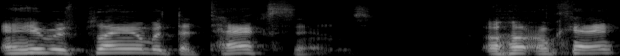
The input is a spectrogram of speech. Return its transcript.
and he was playing with the Texans. Uh, okay,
